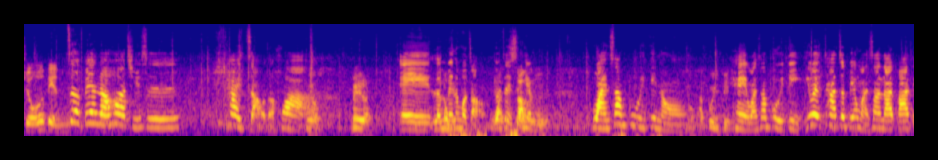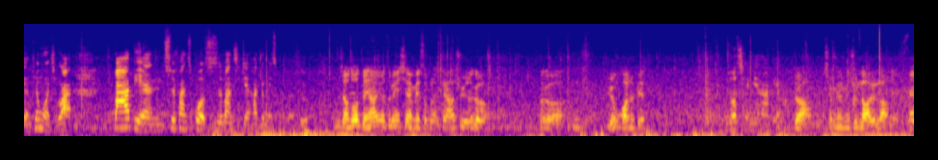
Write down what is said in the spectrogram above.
九点。这边的话，其实太早的话，嗯，没人。哎，人没那么早，因为晚这里是天。晚上不一定哦，哦还不一定。嘿，晚上不一定，因为他这边晚上大概八点，天母很奇怪，八点吃饭或者吃饭时间他就没什么人。我们想说，等一下，因为这边现在没什么人，等一下去那个那个嗯圆环那边，你说前面那边吗？对啊，前面那边去绕一绕。剩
